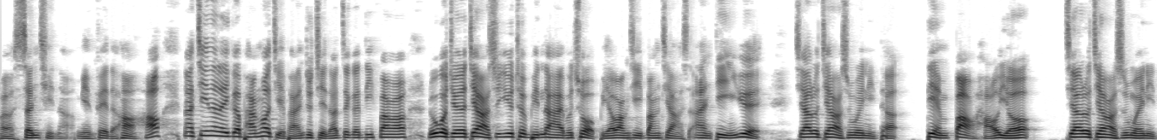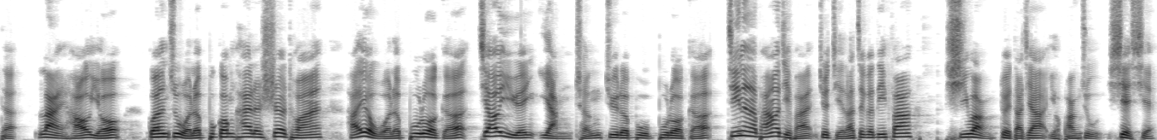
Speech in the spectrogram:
呃，申请了，免费的哈。好，那今天的一个盘后解盘就解到这个地方哦。如果觉得姜老师 YouTube 频道还不错，不要忘记帮姜老师按订阅，加入姜老师为你的电报好友，加入姜老师为你的赖好友，关注我的不公开的社团，还有我的部落格交易员养成俱乐部部落格。今天的盘后解盘就解到这个地方，希望对大家有帮助，谢谢，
